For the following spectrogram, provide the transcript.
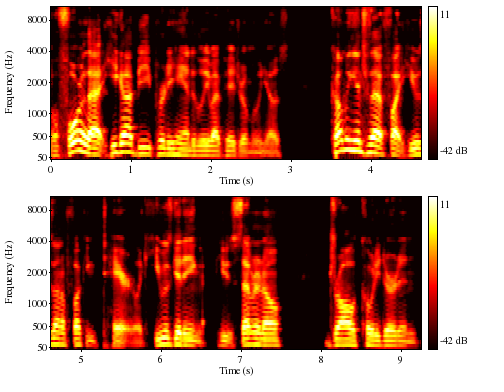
Before that, he got beat pretty handedly by Pedro Munhoz. Coming into that fight, he was on a fucking tear. Like he was getting, he was 7 0, draw with Cody Durden.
